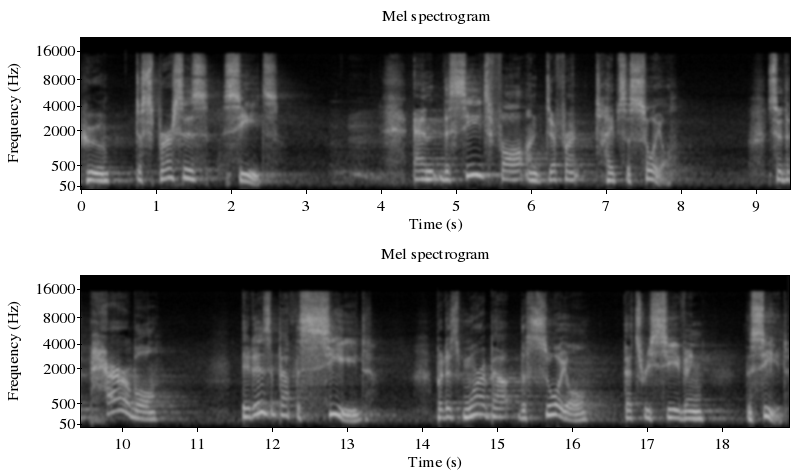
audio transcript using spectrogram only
who disperses seeds. And the seeds fall on different types of soil. So the parable, it is about the seed, but it's more about the soil that's receiving the seed.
